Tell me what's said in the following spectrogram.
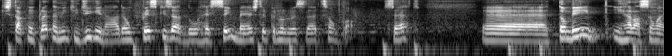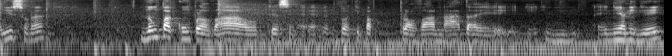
que está completamente indignada, é um pesquisador recém-mestre pela Universidade de São Paulo, certo? É, também em relação a isso, né? não para comprovar, porque assim, é, eu não tô aqui para provar nada e, e, e, nem a ninguém.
